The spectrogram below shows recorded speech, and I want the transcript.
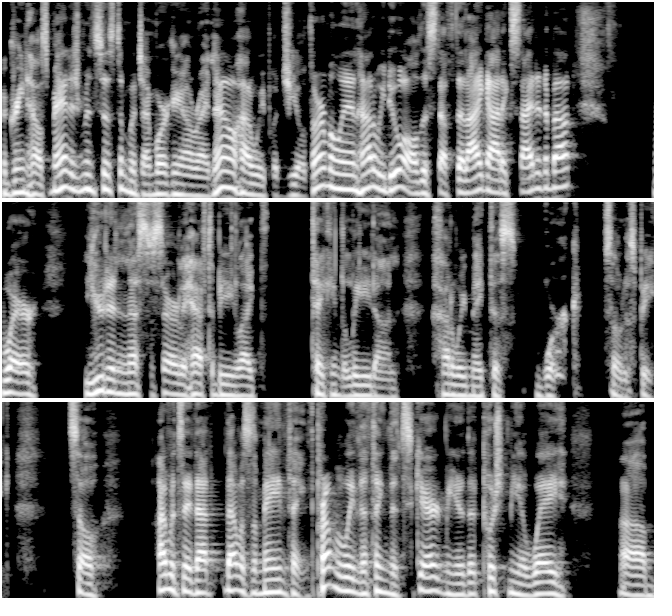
a greenhouse management system, which I'm working on right now. How do we put geothermal in? How do we do all this stuff that I got excited about where you didn't necessarily have to be like taking the lead on how do we make this work, so to speak. So I would say that that was the main thing. Probably the thing that scared me or that pushed me away. Um,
